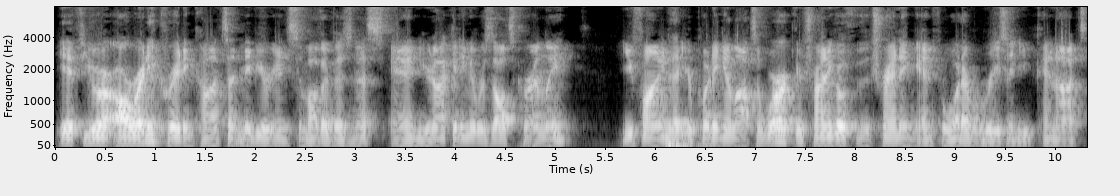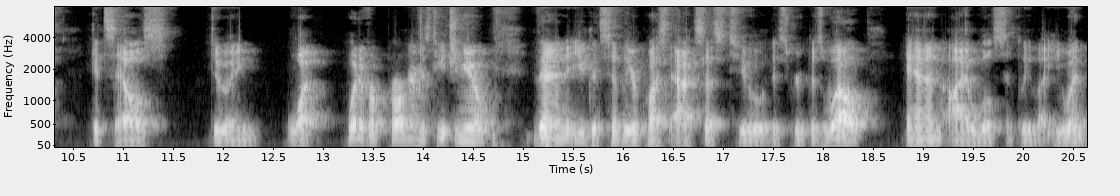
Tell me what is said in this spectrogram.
if you are already creating content, maybe you're in some other business and you're not getting the results currently, you find that you're putting in lots of work, you're trying to go through the training, and for whatever reason, you cannot get sales doing what whatever program is teaching you, then you could simply request access to this group as well, and I will simply let you in.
